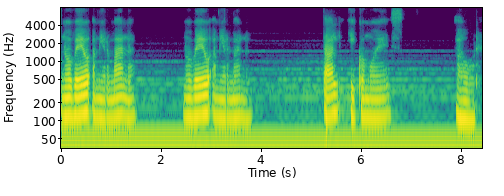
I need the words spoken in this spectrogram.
No veo a mi hermana, no veo a mi hermano, tal y como es ahora.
